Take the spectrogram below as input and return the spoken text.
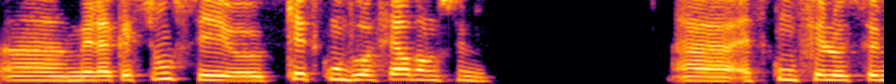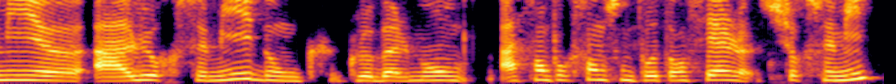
euh, mais la question, c'est euh, qu'est-ce qu'on doit faire dans le semi? Est-ce qu'on fait le semi à allure semi, donc globalement à 100% de son potentiel sur semi,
